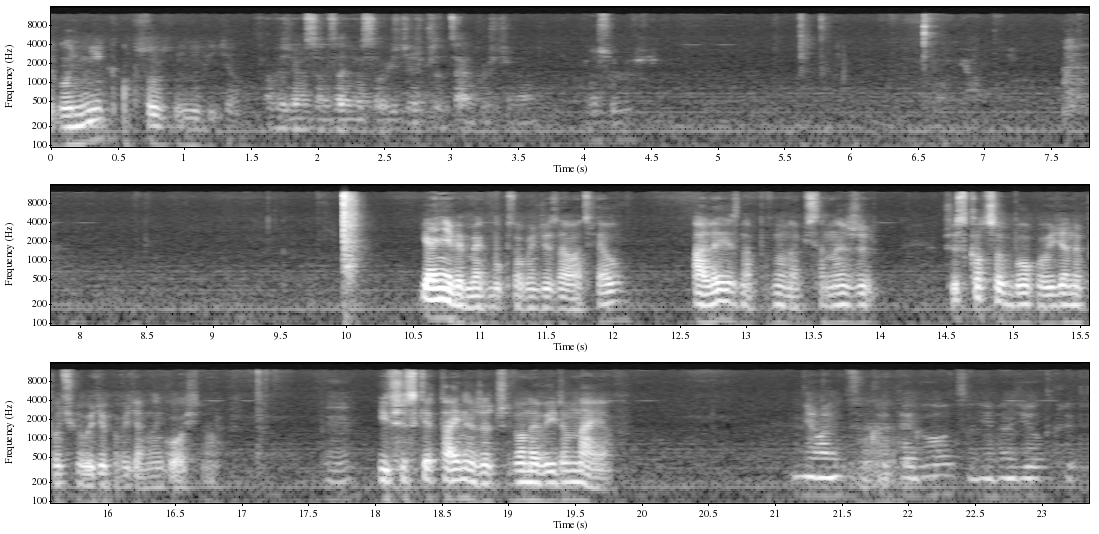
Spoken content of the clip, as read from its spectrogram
Czego nikt absolutnie nie widział. A będziemy sądzeni osobiście przed całym Kościołem. Oczywiście. Ja nie wiem, jak Bóg to będzie załatwiał, ale jest na pewno napisane, że wszystko, co było powiedziane po cichu, będzie powiedziane głośno. I wszystkie tajne rzeczy, one wyjdą na jaw. Nie ma nic ukrytego, co nie będzie odkryte.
